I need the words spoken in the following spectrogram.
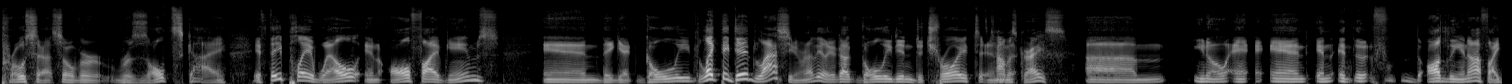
process over results guy. If they play well in all five games, and they get goalied like they did last season, right? They got goalied in Detroit. And, Thomas Greiss. Um, you know, and and and, the, oddly enough, I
